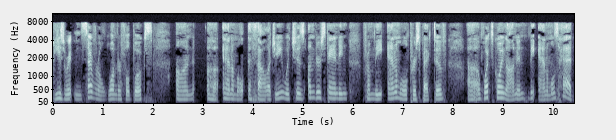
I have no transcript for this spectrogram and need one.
He's written several wonderful books on uh, animal ethology, which is understanding from the animal perspective uh, what's going on in the animal's head.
